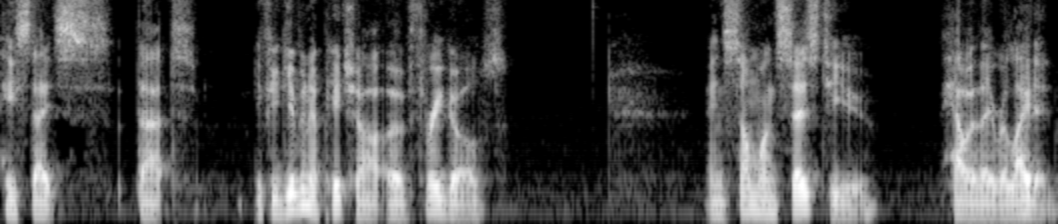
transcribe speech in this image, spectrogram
he states that if you're given a picture of three girls and someone says to you, how are they related?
